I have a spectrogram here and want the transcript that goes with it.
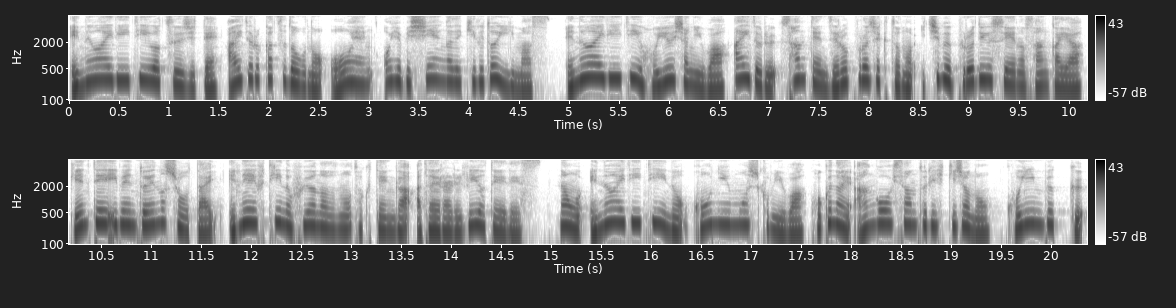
NIDT を通じてアイドル活動の応援及び支援ができるといいます。NIDT 保有者にはアイドル3.0プロジェクトの一部プロデュースへの参加や限定イベントへの招待、NFT の付与などの特典が与えられる予定です。なお NIDT の購入申し込みは国内暗号資産取引所のコインブック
